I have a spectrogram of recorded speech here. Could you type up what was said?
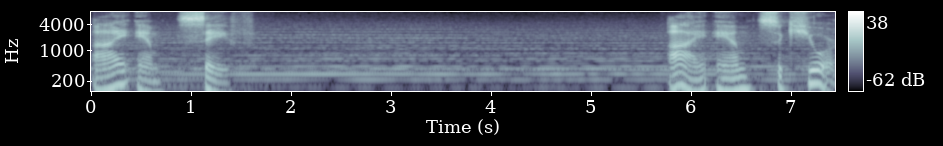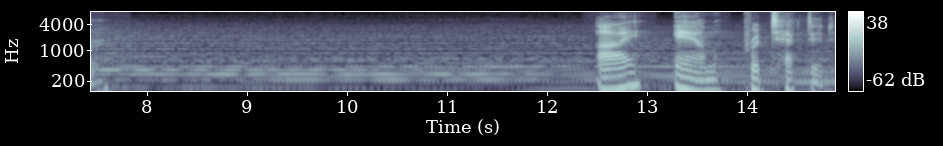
I am safe. I am secure. I am protected.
